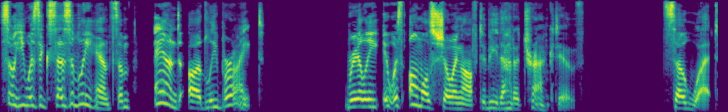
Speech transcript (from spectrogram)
So he was excessively handsome and oddly bright. Really, it was almost showing off to be that attractive. So what?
